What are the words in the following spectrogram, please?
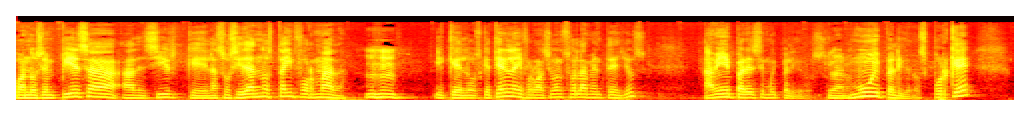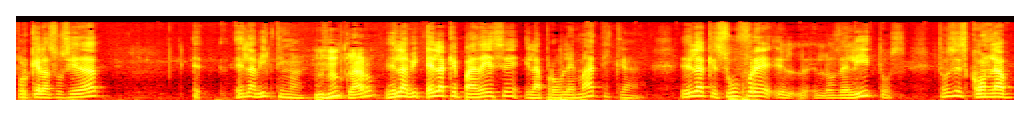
Cuando se empieza a decir que la sociedad no está informada y que los que tienen la información solamente ellos, a mí me parece muy peligroso. Muy peligroso. ¿Por qué? Porque la sociedad eh, es la víctima. claro. Es la, es la que padece la problemática. Es la que sufre los delitos. Entonces, con la,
